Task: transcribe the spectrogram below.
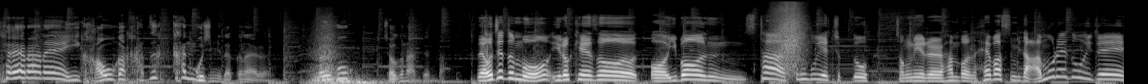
테란의 이 가오가 가득한 곳입니다. 그날은. 결국 적은 안 된다. 네 어쨌든 뭐 이렇게 해서 어, 이번 스타 승부 예측도 정리를 한번 해봤습니다. 아무래도 이제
